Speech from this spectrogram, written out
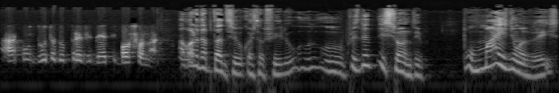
a conduta do presidente Bolsonaro. Agora, deputado Silvio Costa Filho, o, o presidente disse ontem, por mais de uma vez,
